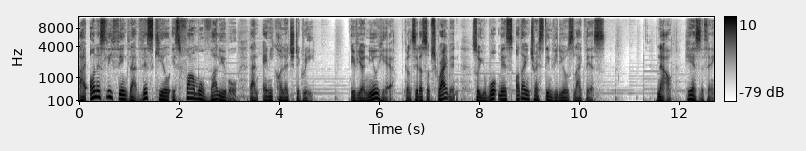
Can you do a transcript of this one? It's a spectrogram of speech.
I honestly think that this skill is far more valuable than any college degree. If you're new here, consider subscribing so you won't miss other interesting videos like this. Now, here's the thing.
